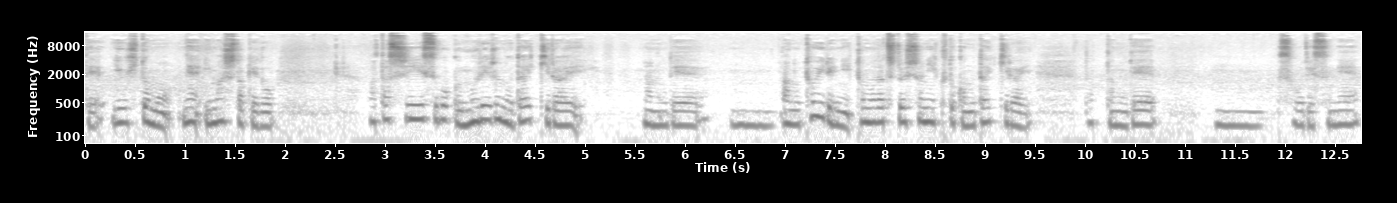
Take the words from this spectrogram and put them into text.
ていう人もねいましたけど私すごく群れるの大嫌いなので、うん、あのトイレに友達と一緒に行くとかも大嫌いだったので、うん、そうですね。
